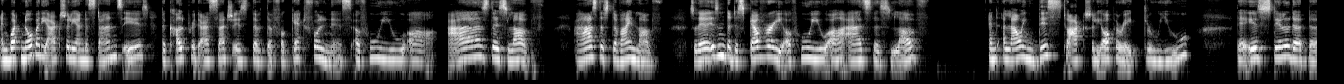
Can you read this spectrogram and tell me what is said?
And what nobody actually understands is the culprit as such is the, the forgetfulness of who you are as this love, as this divine love so there isn't a discovery of who you are as this love and allowing this to actually operate through you. there is still the, the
